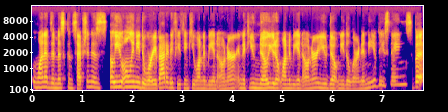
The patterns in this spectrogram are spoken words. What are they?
one of the misconception is, oh, you only need to worry about it if you think you want to be an owner. And if you know you don't want to be an owner, you don't need to learn any of these things. But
